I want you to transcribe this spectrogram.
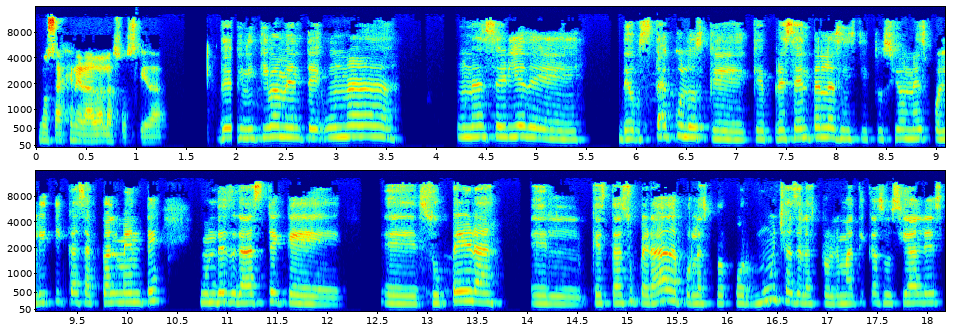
nos ha generado a la sociedad. Definitivamente, una, una serie de, obstáculos que, presentan las instituciones políticas actualmente, un desgaste que eh, supera el que está superada por las por muchas de las problemáticas sociales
